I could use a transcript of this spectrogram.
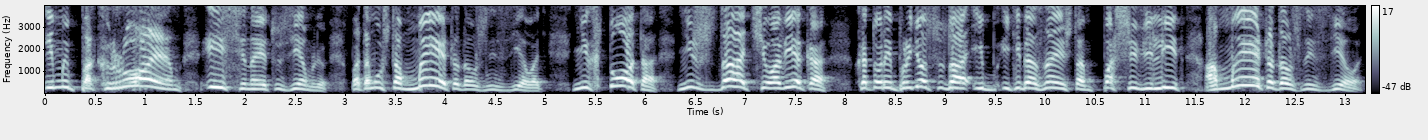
и мы покроем истинно эту землю, потому что мы это должны сделать. Не кто-то, не ждать человека, который придет сюда и, и тебя, знаешь, там пошевелит, а мы это должны сделать.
